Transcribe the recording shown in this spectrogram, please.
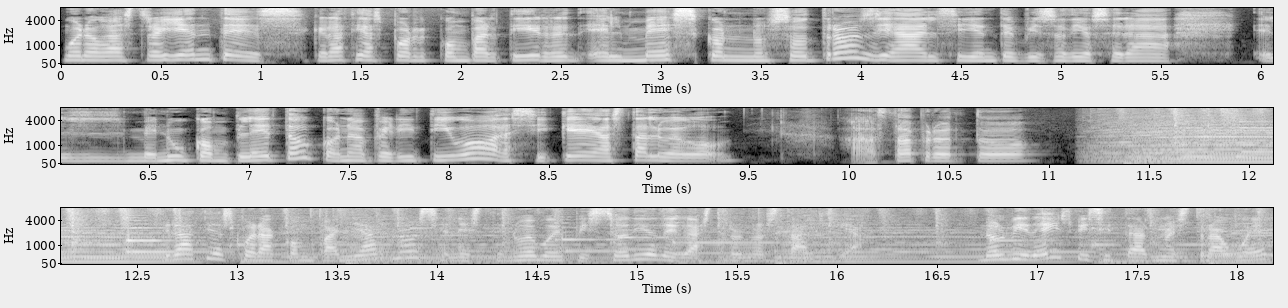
Bueno, gastroyentes, gracias por compartir el mes con nosotros. Ya el siguiente episodio será el menú completo con aperitivo, así que hasta luego. Hasta pronto. Gracias por acompañarnos en este nuevo episodio de Gastronostalgia. No olvidéis visitar nuestra web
